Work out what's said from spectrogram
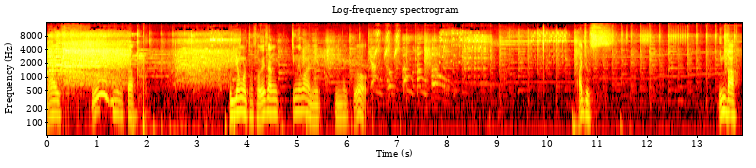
나이스. 오 힘들었다 물량으로 더, 더 이상 찍는 건 아니겠고요. 아주스. 임바.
